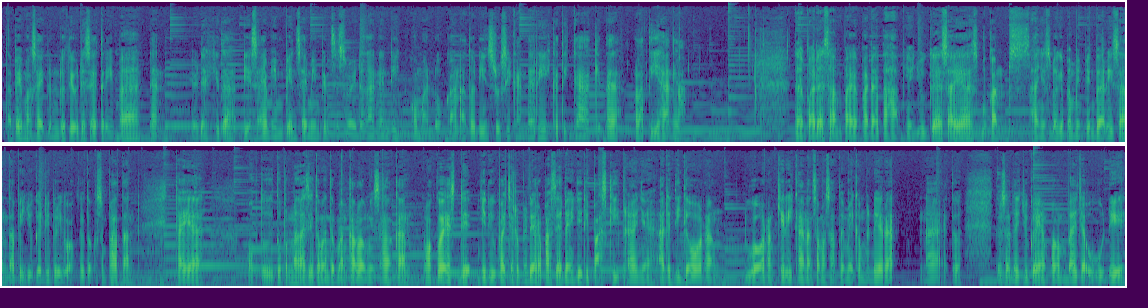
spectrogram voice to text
Tapi emang saya gendut ya udah saya terima dan ya udah kita ya saya mimpin saya mimpin sesuai dengan yang dikomandokan atau diinstruksikan dari ketika kita latihan lah dan pada sampai pada tahapnya juga saya bukan hanya sebagai pemimpin barisan tapi juga diberi waktu itu kesempatan kayak Waktu itu pernah gak sih teman-teman kalau misalkan waktu SD jadi upacara bendera pasti ada yang jadi paskibranya, ada tiga orang, dua orang kiri kanan sama satu yang megang bendera. Nah itu, terus ada juga yang pembaca UUD,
